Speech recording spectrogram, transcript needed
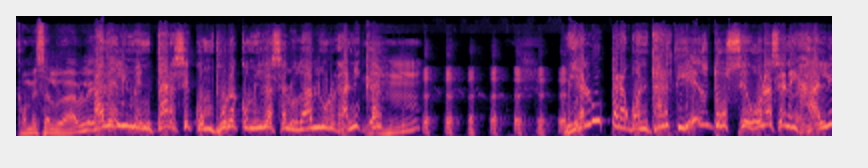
Come saludable. Ha de alimentarse con pura comida saludable orgánica. Míralo, para aguantar 10, 12 horas en el jale.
